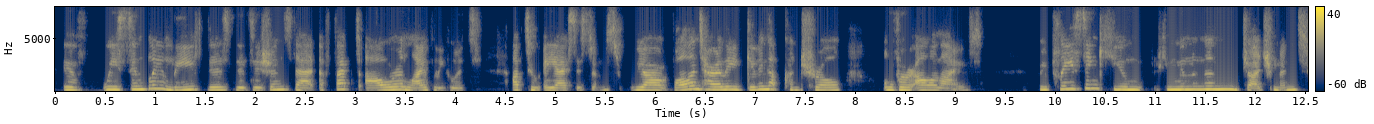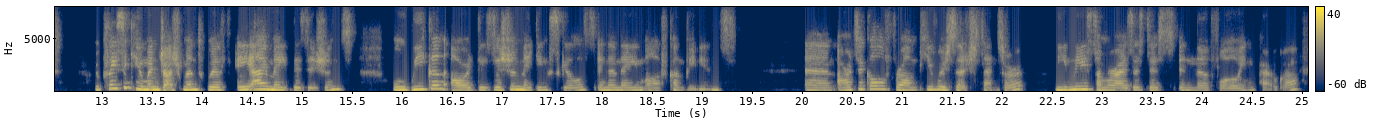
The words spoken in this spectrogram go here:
If we simply leave these decisions that affect our livelihoods up to AI systems. We are voluntarily giving up control over our lives. Replacing hum- human judgment, replacing human judgment with AI-made decisions will weaken our decision-making skills in the name of convenience. An article from Pew Research Center neatly summarizes this in the following paragraph.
